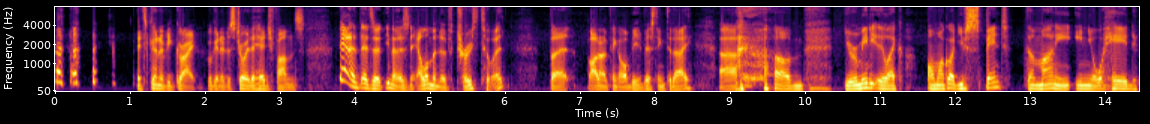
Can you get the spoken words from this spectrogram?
it's going to be great. We're going to destroy the hedge funds. Yeah, there's a you know there's an element of truth to it, but I don't think I'll be investing today. Uh, um, you're immediately like, oh my god, you've spent the money in your head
